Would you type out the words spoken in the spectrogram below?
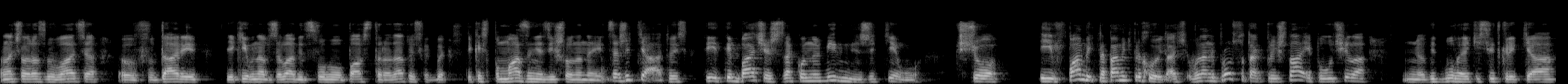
вона почала розвиватися в дарі, який вона взяла від свого пастора. Да? Тобто, якби якесь помазання зійшло на неї. Це життя. Тобто, ти, ти бачиш закономірність життєву, що і в пам'ять на пам'ять приходить. А вона не просто так прийшла і отримала від Бога якісь відкриття.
